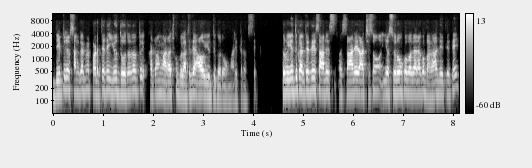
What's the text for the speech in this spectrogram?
देवता जब संकट में पड़ते थे, युद्ध होता था तो खटवांग महाराज को बुलाते थे, आओ युद्ध करो हमारी तरफ़ से। फिर वो युद्ध करते थे, सारे सारे राक्षसों या सुरों को वगैरह को भगा देते थे।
